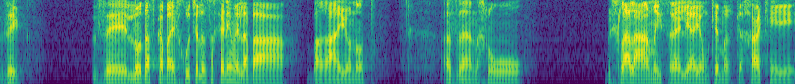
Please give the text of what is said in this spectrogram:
זה, זה לא דווקא באיכות של השחקנים, אלא ב, ברעיונות. אז אנחנו, בכלל העם הישראלי היום כמרקחה, כי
